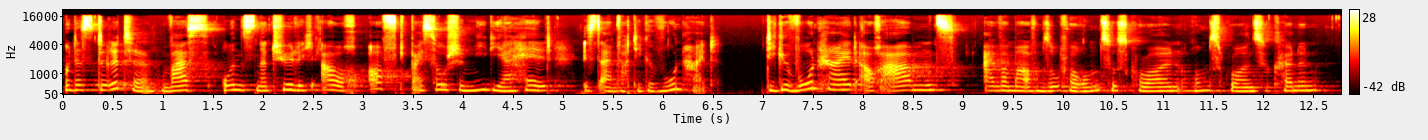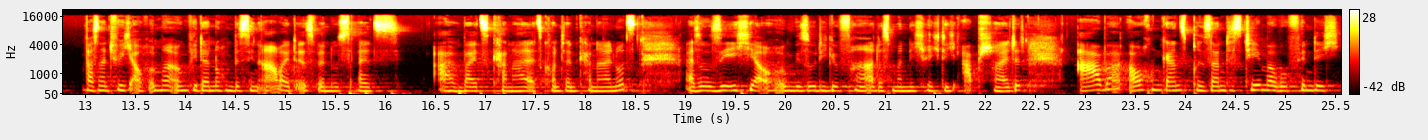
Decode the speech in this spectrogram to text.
Und das Dritte, was uns natürlich auch oft bei Social Media hält, ist einfach die Gewohnheit. Die Gewohnheit, auch abends einfach mal auf dem Sofa rumzuscrollen, rumscrollen zu können, was natürlich auch immer irgendwie dann noch ein bisschen Arbeit ist, wenn du es als Arbeitskanal, als Content-Kanal nutzt. Also sehe ich hier auch irgendwie so die Gefahr, dass man nicht richtig abschaltet. Aber auch ein ganz brisantes Thema, wo finde ich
